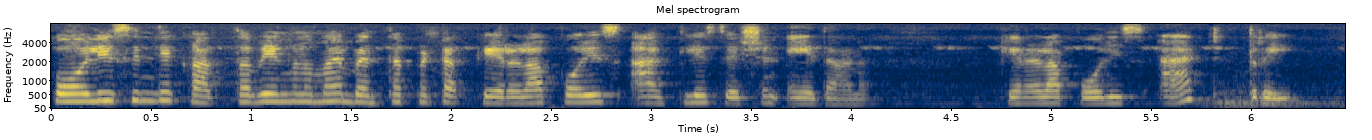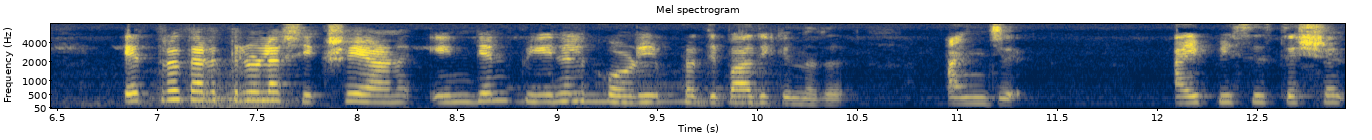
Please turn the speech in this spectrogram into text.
പോലീസിന്റെ കർത്തവ്യങ്ങളുമായി ബന്ധപ്പെട്ട കേരള പോലീസ് ആക്ടിലെ സെഷൻ ഏതാണ്? Kerala police act three. എത്ര തരത്തിലുള്ള ശിക്ഷയാണ് ഇന്ത്യൻ പീനൽ കോഡിൽ പ്രതിപാദിക്കുന്നത്? അഞ്ച്. ഐ പി സി സെഷൻ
